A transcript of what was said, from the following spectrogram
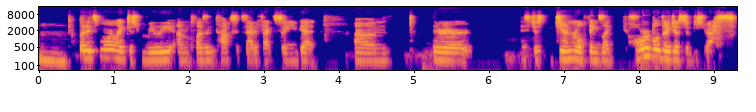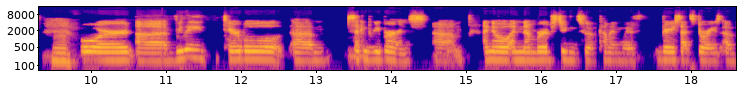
Mm. But it's more like just really unpleasant toxic side effects. So you get, um, there, it's just general things like horrible digestive distress mm. or uh, really terrible um, second degree burns. Um, I know a number of students who have come in with very sad stories of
